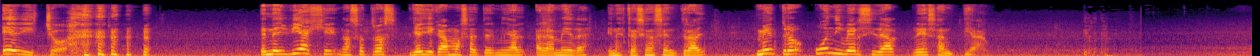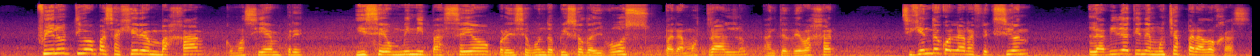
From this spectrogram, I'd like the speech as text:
He dicho. en el viaje nosotros ya llegamos al terminal Alameda en Estación Central, Metro Universidad de Santiago. Fui el último pasajero en bajar, como siempre. Hice un mini paseo por el segundo piso del bus para mostrarlo antes de bajar. Siguiendo con la reflexión, la vida tiene muchas paradojas.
